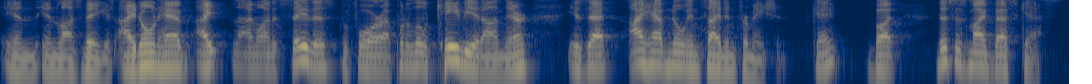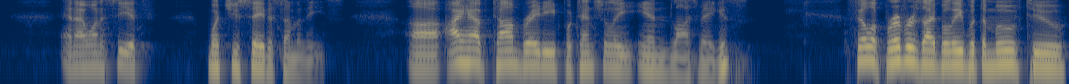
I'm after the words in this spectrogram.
in in Las Vegas. I don't have I I want to say this before I put a little caveat on there is that I have no inside information, okay? But this is my best guess. And I want to see if what you say to some of these. Uh, I have Tom Brady potentially in Las Vegas. Philip Rivers, I believe, with the move to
